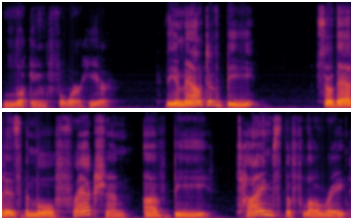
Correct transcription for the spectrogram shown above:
looking for here. The amount of B, so that is the mole fraction of B times the flow rate,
